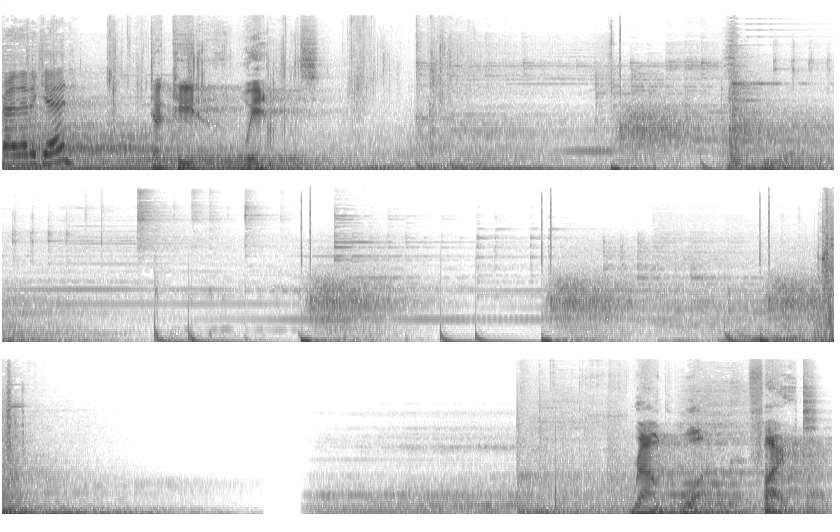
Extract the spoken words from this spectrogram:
Try that again. Takeda wins. Fight!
